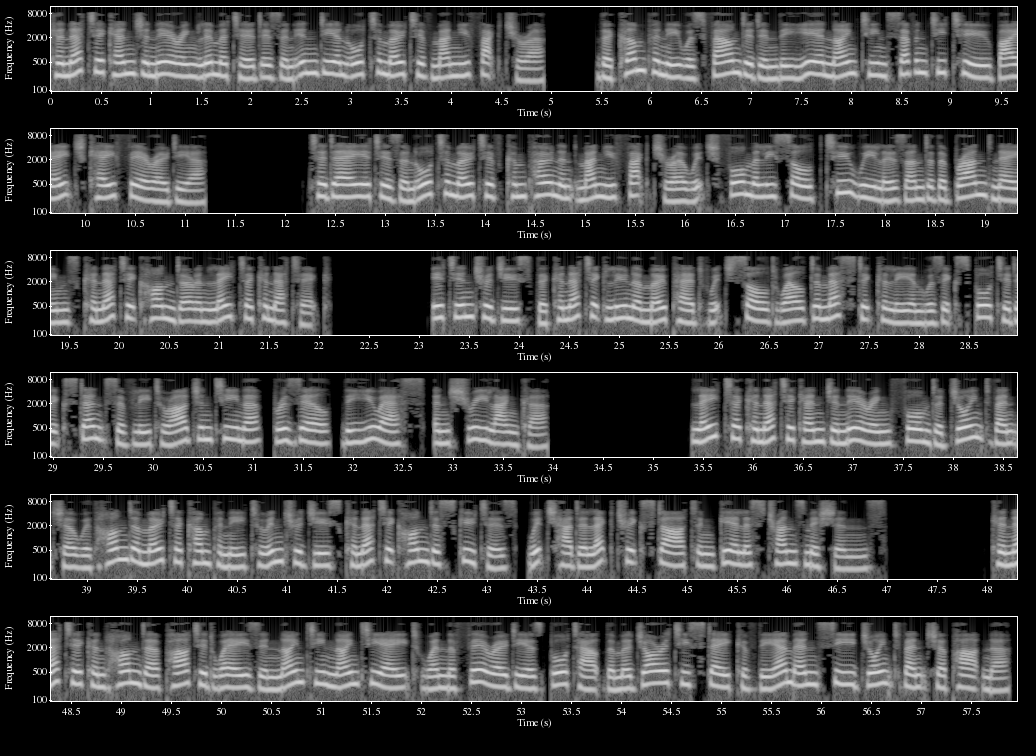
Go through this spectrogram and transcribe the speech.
Kinetic Engineering Limited is an Indian automotive manufacturer. The company was founded in the year 1972 by H. K. Firodia. Today it is an automotive component manufacturer which formerly sold two-wheelers under the brand names Kinetic Honda and later Kinetic. It introduced the Kinetic Luna moped which sold well domestically and was exported extensively to Argentina, Brazil, the US, and Sri Lanka. Later Kinetic Engineering formed a joint venture with Honda Motor Company to introduce Kinetic Honda scooters, which had electric start and gearless transmissions. Kinetic and Honda parted ways in 1998 when the Firodias bought out the majority stake of the MNC joint venture partner.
